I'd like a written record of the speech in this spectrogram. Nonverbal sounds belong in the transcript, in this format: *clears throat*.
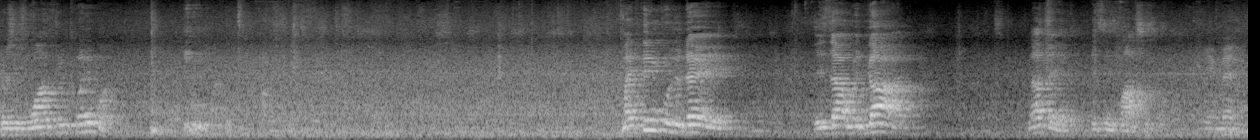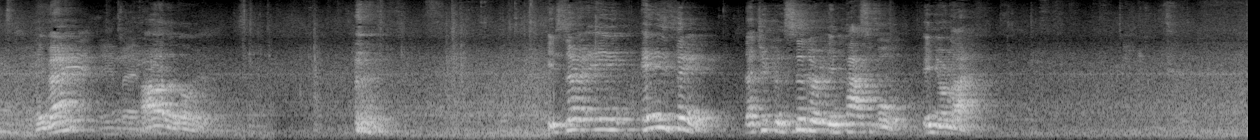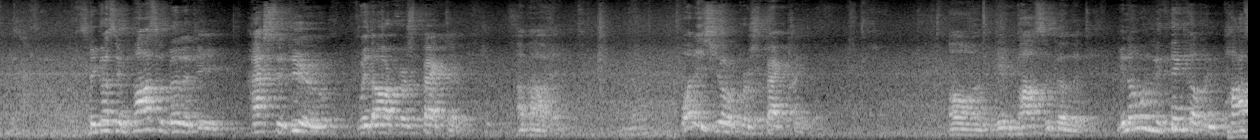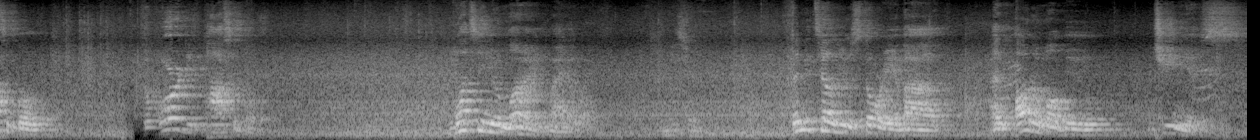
verses 1 through 21. My theme for today is that with God, nothing is impossible. Amen. Amen? Amen. Hallelujah. *clears throat* is there any, anything that you consider impossible in your life? Because impossibility has to do with our perspective about it. What is your perspective on impossibility? You know, when we think of impossible, the word impossible, what's in your mind right away? Let me tell you a story about an automobile genius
